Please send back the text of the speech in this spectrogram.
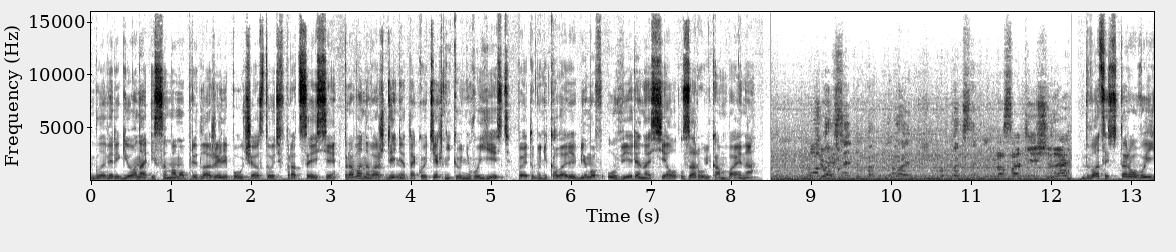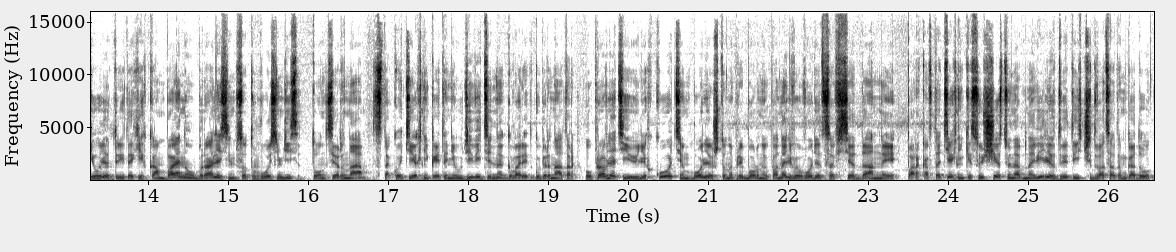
Главе региона и самому предложили поучаствовать в процессе. Права на вождение такой техники у него есть, поэтому Николай Любимов уверенно сел за руль комбайна. Вот так Красотища, да? 22 июля три таких комбайна убрали 780 тонн зерна. С такой техникой это неудивительно, говорит губернатор. Управлять ею легко, тем более, что на приборную панель выводятся все данные. Парк автотехники существенно обновили в 2020 году,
